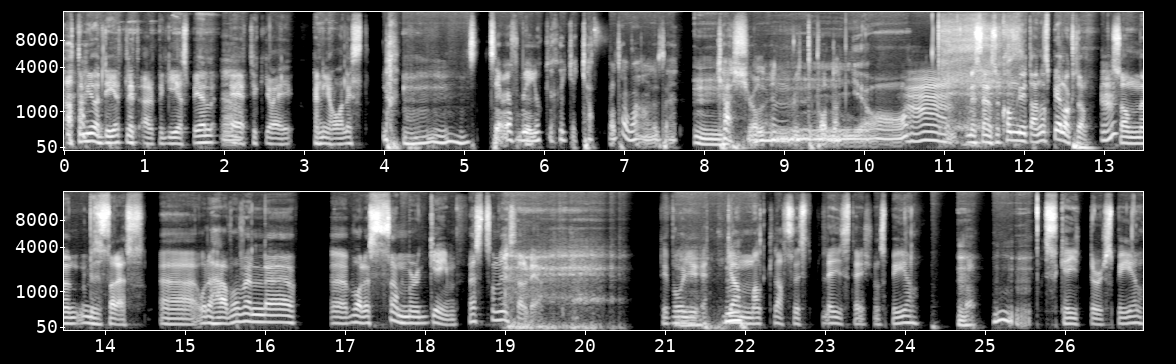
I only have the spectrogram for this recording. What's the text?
Att de gör det till ett RPG-spel Ja. är, tycker jag är genialiskt. Mm. Se om jag får be Jocke skicka kaffe till varandra lite. Mm. Casual in Ryttepodden. Ja. Mm. Men sen så kom det ju ett annat spel också Mm. som eh, visades. Eh, och det här var väl, eh, var det Summer Game Fest som visade det? Det var ju ett Mm. gammalt klassiskt Playstation-spel. Mm. Mm. Skaterspel.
